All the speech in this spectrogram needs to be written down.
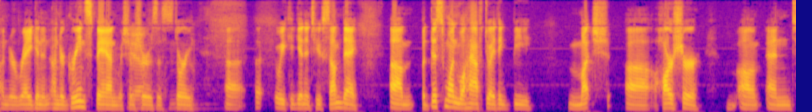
under Reagan and under Greenspan, which I'm Yeah. sure is a story uh, uh, we could get into someday. Um, but this one will have to, I think, be much uh, harsher. Um, and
